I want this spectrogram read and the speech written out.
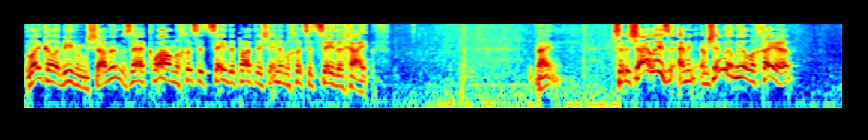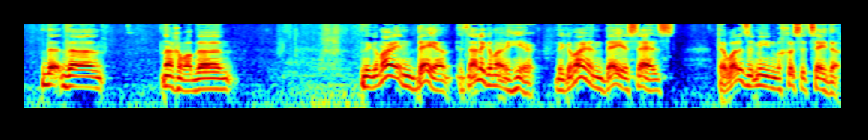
like Al Abivim Shavim Zeh Klal Mechutzet Seid Patish Ena Mechutzet Seid Chayiv Right? So the shaila is, I mean, Rav Shem Gamliel the, the, Nachamal, the, the Gemara in Beya, it's not a Gemara here. The Gemara in Beya says that what does it mean, Mechusat Seder?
